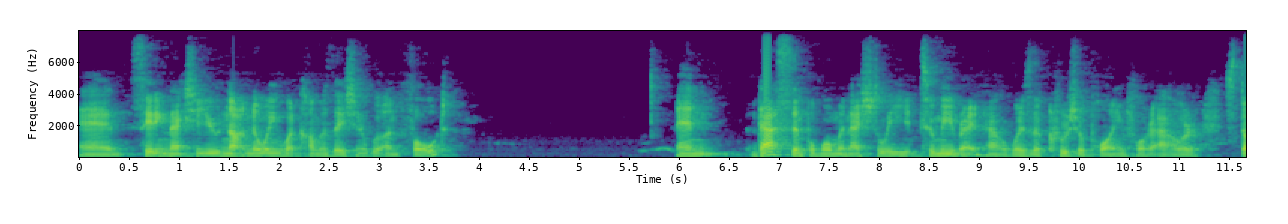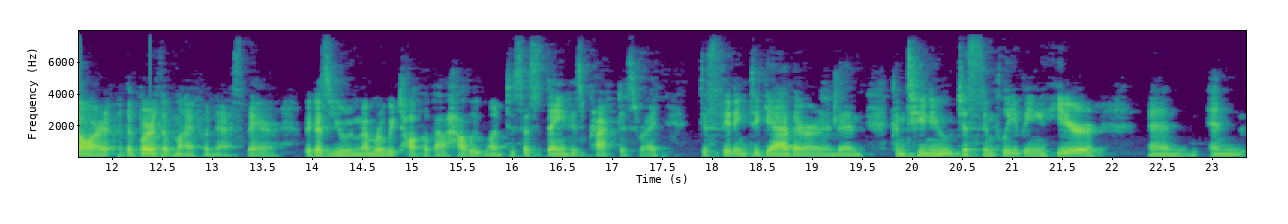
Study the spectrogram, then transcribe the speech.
And sitting next to you, not knowing what conversation will unfold, and that simple moment actually to me right now was the crucial point for our start the birth of Mindful Nest there. Because you remember we talk about how we want to sustain this practice right? Just sitting together and then continue just simply being here and and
